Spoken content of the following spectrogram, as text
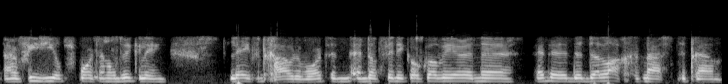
haar visie op sport en ontwikkeling levend gehouden wordt. En, en dat vind ik ook wel weer een, de, de, de lach naast de traan.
